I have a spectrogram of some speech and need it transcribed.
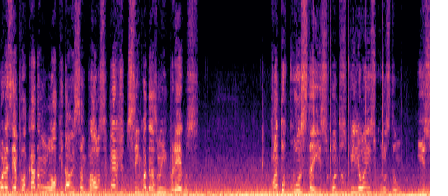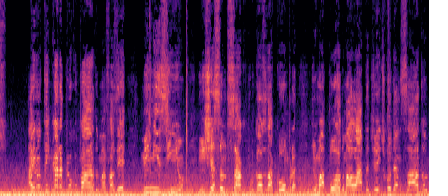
Por exemplo, a cada um lockdown em São Paulo se perde de 5 a 10 mil empregos. Quanto custa isso? Quantos bilhões custam isso? Aí não tem cara preocupado, mas fazer mimizinho, encheção de saco por causa da compra de uma porra de uma lata de leite condensado.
